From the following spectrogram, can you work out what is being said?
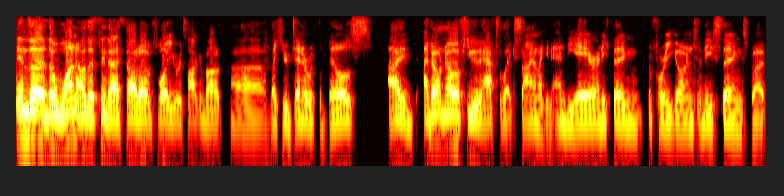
And the the one other thing that I thought of while you were talking about uh like your dinner with the Bills, I I don't know if you have to like sign like an NDA or anything before you go into these things, but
